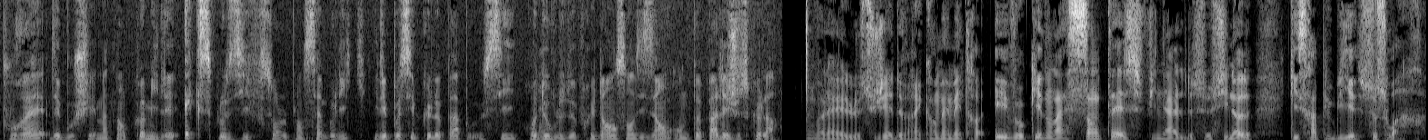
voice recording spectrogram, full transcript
pourrait déboucher. Maintenant, comme il est explosif sur le plan symbolique, il est possible que le pape aussi redouble de prudence en disant on ne peut pas aller jusque-là. Voilà, le sujet devrait quand même être évoqué dans la synthèse finale de ce synode qui sera publié ce soir.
